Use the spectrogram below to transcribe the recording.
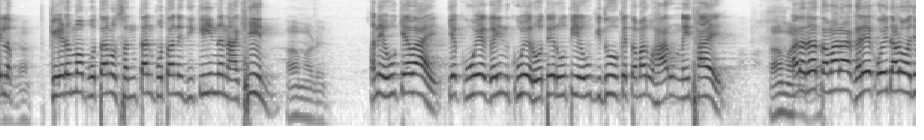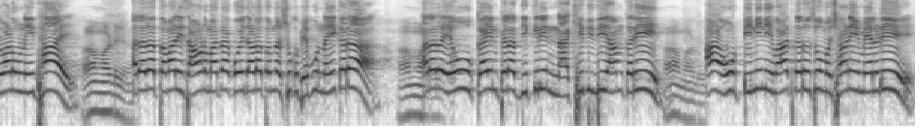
એટલે કેળમાં પોતાનું સંતાન પોતાની દીકરીને નાખીને અને એવું કહેવાય કે કુએ ગઈને કુએ રોતે રોતી એવું કીધું કે તમારું હારું નહીં થાય. અરે ર તમારા ઘરે કોઈ દાડો અજવાળું નહીં થાય. અરે ર તમારી જાવણ માતા કોઈ દાડો તમને સુખ ભેગું નહીં કરે. અરે ર એવું કહીને પેલા દીકરી નાખી દીધી આમ કરી આ હું ટીનીની વાત કરું છું મશાણી મેલડી.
